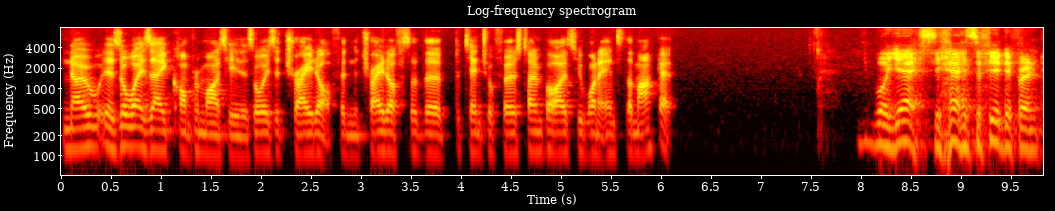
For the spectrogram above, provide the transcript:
no, there's always a compromise here. There's always a trade off, and the trade offs are the potential first home buyers who want to enter the market. Well, yes, yeah, it's a few different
